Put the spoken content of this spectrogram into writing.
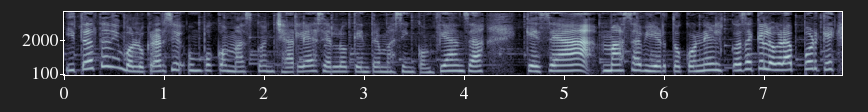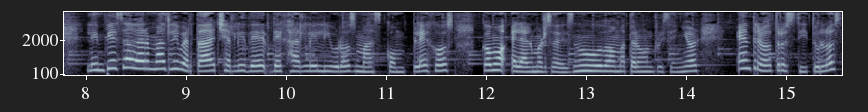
y trata de involucrarse un poco más con Charlie, hacerlo que entre más en confianza, que sea más abierto con él, cosa que logra porque le empieza a dar más libertad a Charlie de dejarle libros más complejos como El almuerzo desnudo, Matar a un ruiseñor, entre otros títulos,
